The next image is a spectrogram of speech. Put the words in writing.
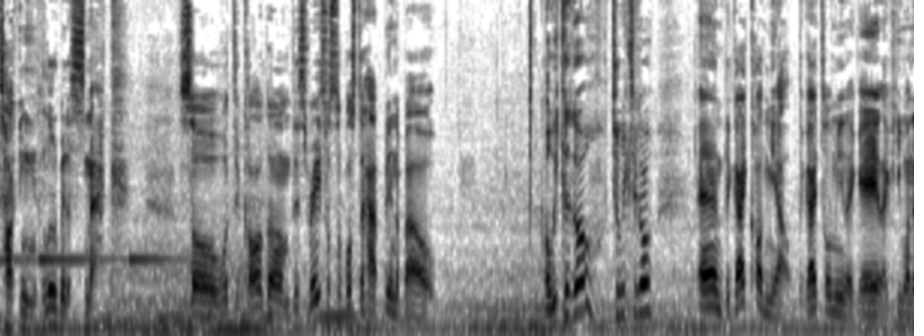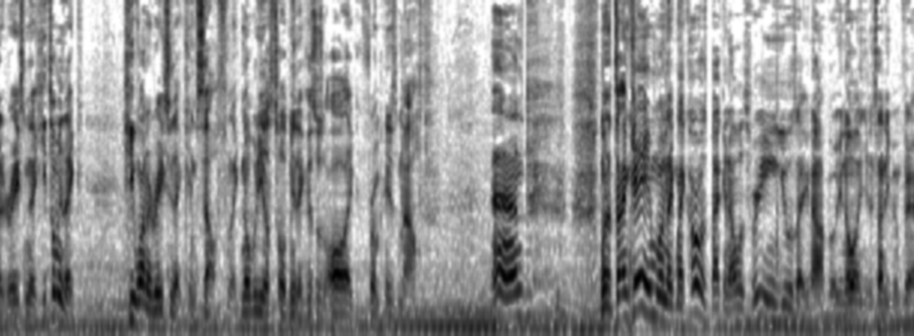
talking a little bit of smack. So what's it called? Um, this race was supposed to happen about a week ago, two weeks ago and the guy called me out. The guy told me like hey like he wanted to race me. Like he told me like he wanted to race me like himself. Like nobody else told me like this was all like from his mouth. And when the time came when like my car was back and i was free he was like nah bro you know what? It's not even fair.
